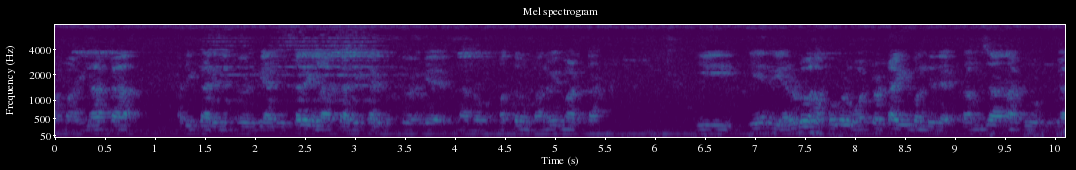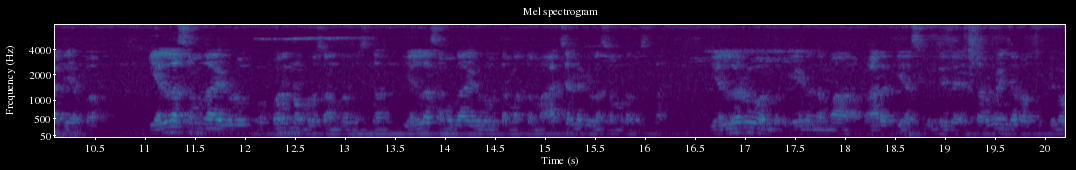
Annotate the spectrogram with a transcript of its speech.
ನಮ್ಮ ಇಲಾಖಾ ಅಧಿಕಾರಿ ಮಿತ್ರರಿಗೆ ಹಾಗೂ ಇತರೆ ಇಲಾಖಾ ಅಧಿಕಾರಿ ಮಿತ್ರರಿಗೆ ನಾನು ಮತ್ತೊಮ್ಮೆ ಮನವಿ ಮಾಡ್ತಾ, ಈ ಏನು ಎರಡೂ ಹಬ್ಬಗಳು ಒಟ್ಟೊಟ್ಟಾಗಿ ಬಂದಿದೆ, ರಂಜಾನ್ ಹಾಗೂ ಯುಗಾದಿ ಹಬ್ಬ. ಎಲ್ಲ ಸಮುದಾಯಗಳು ಒಬ್ಬರನ್ನೊಬ್ಬರು ಸಂಭ್ರಮಿಸ್ತಾ, ಎಲ್ಲ ಸಮುದಾಯಗಳು ತಮ್ಮ ತಮ್ಮ ಆಚರಣೆಗಳನ್ನ ಸಂಭ್ರಮಿಸ್ತಾ, ಎಲ್ಲರೂ ಒಂದು, ಏನು ನಮ್ಮ ಭಾರತೀಯ ಅಸ್ಮಿತೆ ಇದೆ, ಸರ್ವೇ ಜನ ಸುಖಿನೋ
